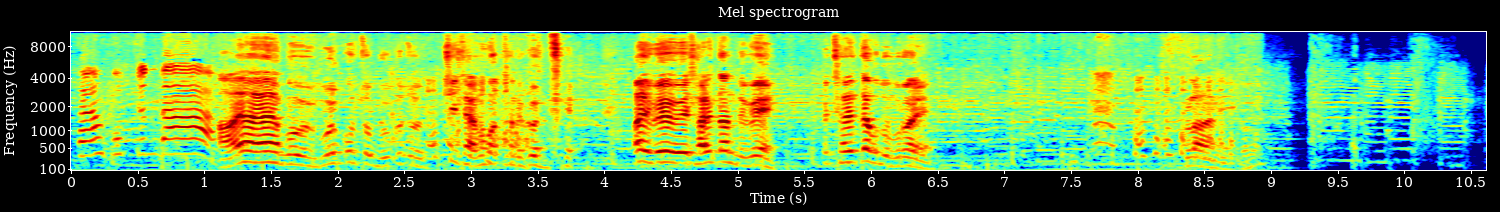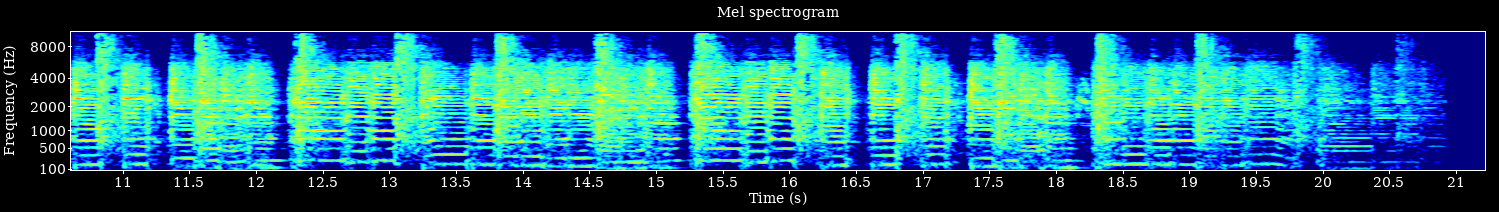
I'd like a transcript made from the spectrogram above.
사람 꼽준다. 아니야, 아니야, 뭐, 뭘 꼽죠, 뭘 꼽죠. 킬잘 먹었다는 건데. 아니, 왜, 왜 잘했다는데, 왜? 왜 잘했다고도 뭐라 해? 곤란하네, 이거.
